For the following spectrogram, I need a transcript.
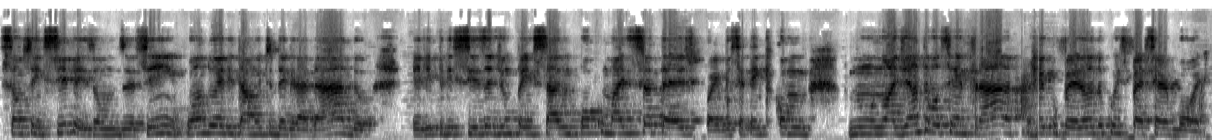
são sensíveis, vamos dizer assim, quando ele está muito degradado, ele precisa de um pensar um pouco mais estratégico. Aí você tem que. Não, não adianta você entrar recuperando com espécie arbórea.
